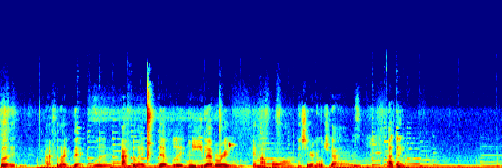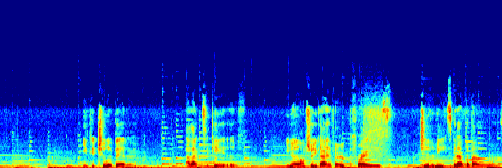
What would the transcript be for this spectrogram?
But I feel like that would I feel like that would me elaborating in my poem and sharing it with you guys. I think you could chew it better. I like to give. You know, I'm sure you guys have heard the phrase chew the meat, spit out the bones.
